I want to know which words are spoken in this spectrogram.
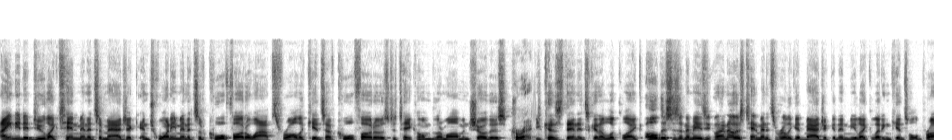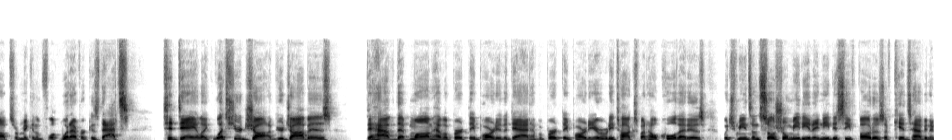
I need to do like 10 minutes of magic and 20 minutes of cool photo apps for all the kids have cool photos to take home to their mom and show this Correct. because then it's going to look like, oh, this is an amazing. I know there's 10 minutes of really good magic and then me like letting kids hold props or making them float, whatever. Cause that's today. Like, what's your job? Your job is to have that mom have a birthday party, the dad have a birthday party. Everybody talks about how cool that is, which means on social media, they need to see photos of kids having a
